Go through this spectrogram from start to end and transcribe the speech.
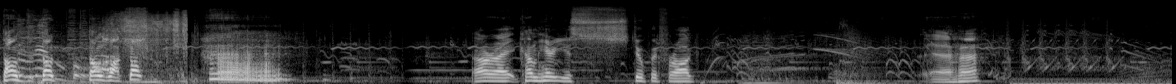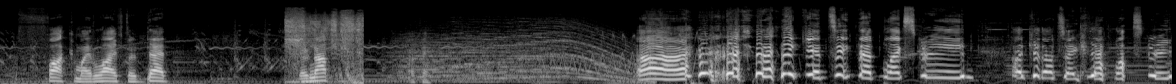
Don't, don't, don't walk, don't. Alright, come here, you stupid frog. Uh-huh. Fuck my life, they're dead. They're not... Okay. Ah! I can't take that black screen! I cannot take that black screen!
